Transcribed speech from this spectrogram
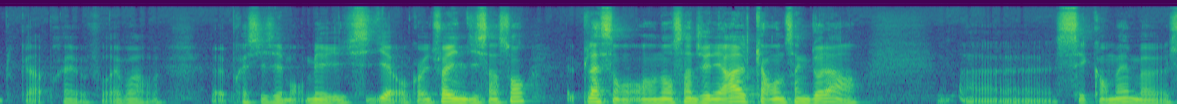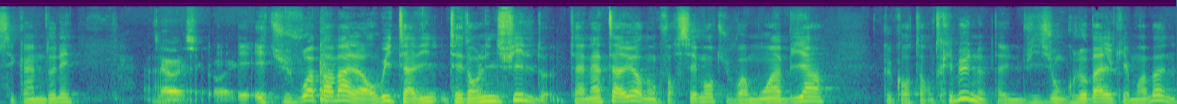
En tout cas, après, il faudrait voir euh, précisément. Mais ici, encore une fois, Indy 500, place en, en enceinte générale, 45 dollars. hein. Euh, c'est quand, même, euh, quand même donné. Ah ouais. Et, et tu vois pas mal. Alors oui, tu es dans l'infield, tu es à l'intérieur, donc forcément tu vois moins bien que quand tu es en tribune. Tu as une vision globale qui est moins bonne.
